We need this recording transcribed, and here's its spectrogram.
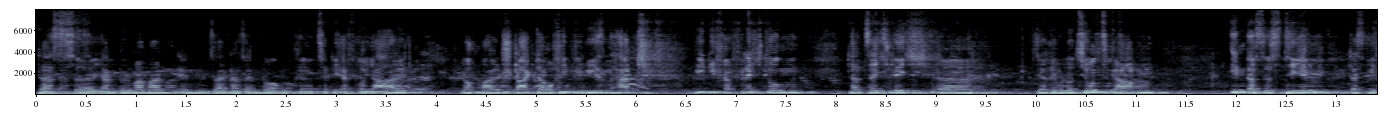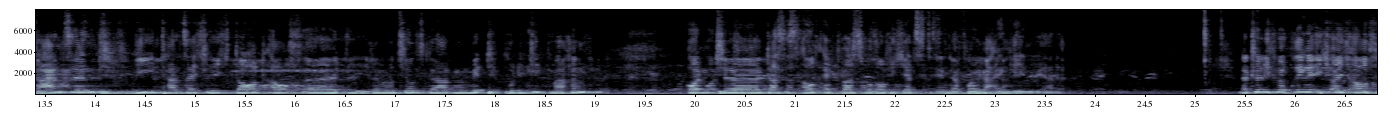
dass äh, Jan Böhmermann in seiner Sendung äh, ZDF Royal nochmal stark darauf hingewiesen hat, wie die Verflechtungen tatsächlich äh, der Revolutionsgarden in das System des Irans sind, wie tatsächlich dort auch äh, die Revolutionsgarden mit Politik machen und äh, das ist auch etwas, worauf ich jetzt in der Folge eingehen werde. Natürlich überbringe ich euch auch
